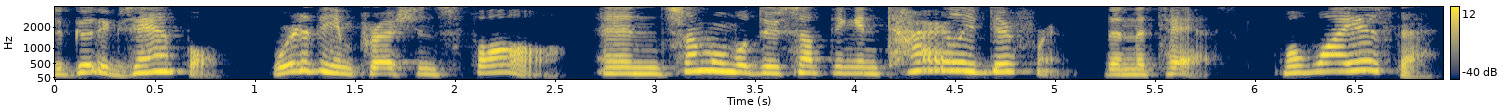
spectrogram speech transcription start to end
a good example. Where do the impressions fall? And someone will do something entirely different than the task. Well, why is that?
